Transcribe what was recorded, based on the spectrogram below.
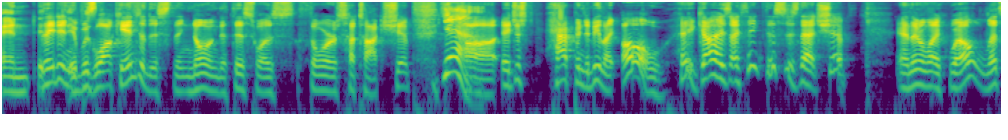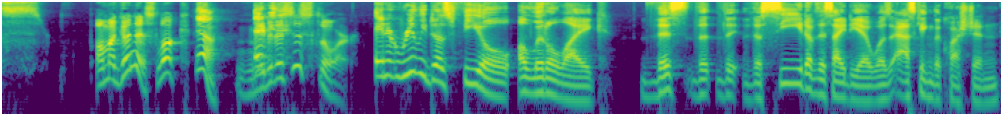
and it, they didn't it was walk into this thing knowing that this was thor's Ha'tak ship. Yeah. uh, it just happened to be like oh hey guys i think this is that ship. And they're like well let's oh my goodness look. Yeah. Maybe and, this is thor and it really does feel a little like this the, the the seed of this idea was asking the question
